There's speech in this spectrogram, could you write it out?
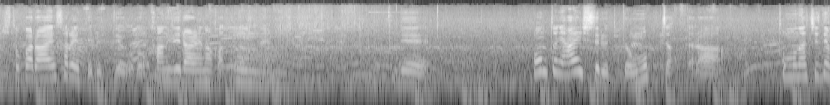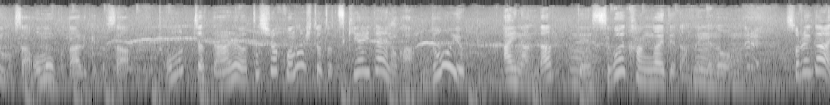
ん。人から愛されてるっていうことを感じられなかったのね、で本当に愛してるって思っちゃったら友達でもさ思うことあるけどさ思っちゃったらあれ私はこの人と付き合いたいのかどういう愛なんだってすごい考えてたんだけど、うんうん。それがあ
